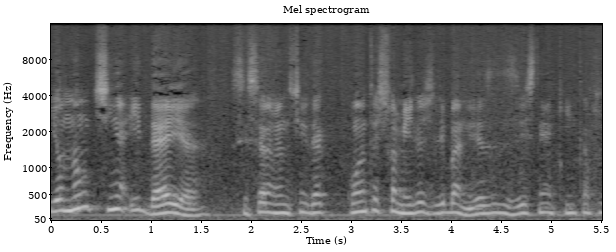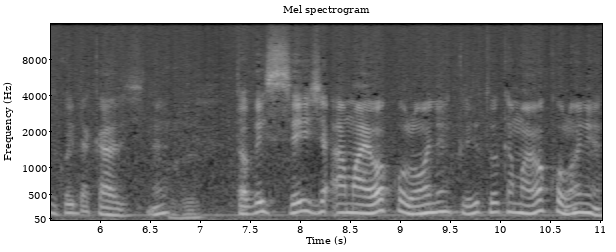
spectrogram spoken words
e eu não tinha ideia, sinceramente, não tinha ideia quantas famílias libanesas existem aqui em Campos do Goitacazes, né? Uhum. Talvez seja a maior colônia, acredito que a maior colônia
